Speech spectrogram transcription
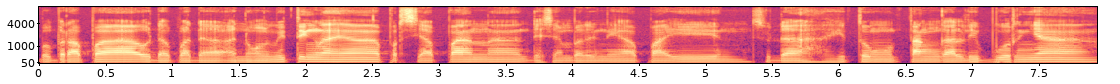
beberapa udah pada annual meeting lah ya persiapan lah, Desember ini ngapain sudah hitung tanggal liburnya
